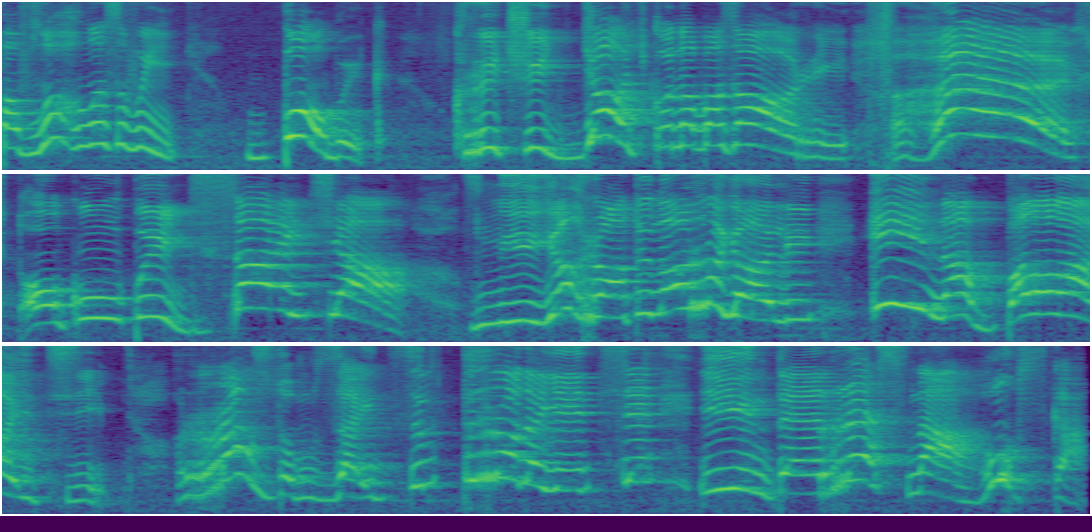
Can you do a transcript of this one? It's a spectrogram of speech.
Павло Глазовий, Бобик, кричить дядько на базарі. Гей, хто купить зайця, вміє грати на роялі і на балалайці. Разом з зайцем продається інтересна гуска.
